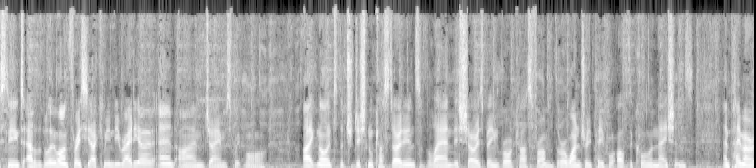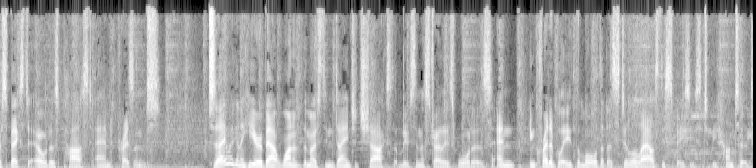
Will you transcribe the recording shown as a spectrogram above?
listening to Out of the Blue on 3CR Community Radio, and I'm James Whitmore. I acknowledge the traditional custodians of the land this show is being broadcast from, the Wurundjeri people of the Kulin Nations, and pay my respects to elders past and present. Today we're going to hear about one of the most endangered sharks that lives in Australia's waters, and incredibly, the law that still allows this species to be hunted.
